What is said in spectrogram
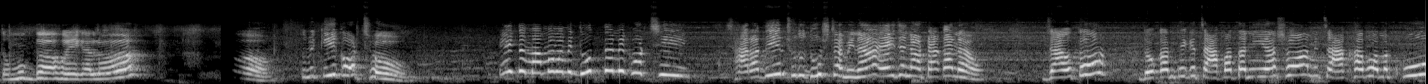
তো মুখ ধোয়া হয়ে গেল। তুমি কি করছ? এই তো মামা আমি দুধটামি করছি। সারাদিন শুধু দুষ্টামি না এই যে নাও টাকা নাও। যাও তো দোকান থেকে চা পাতা নিয়ে আসো আমি চা খাব আমার খুব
